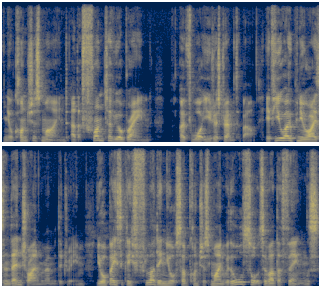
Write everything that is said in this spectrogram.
in your conscious mind, at the front of your brain, of what you just dreamt about. If you open your eyes and then try and remember the dream, you're basically flooding your subconscious mind with all sorts of other things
